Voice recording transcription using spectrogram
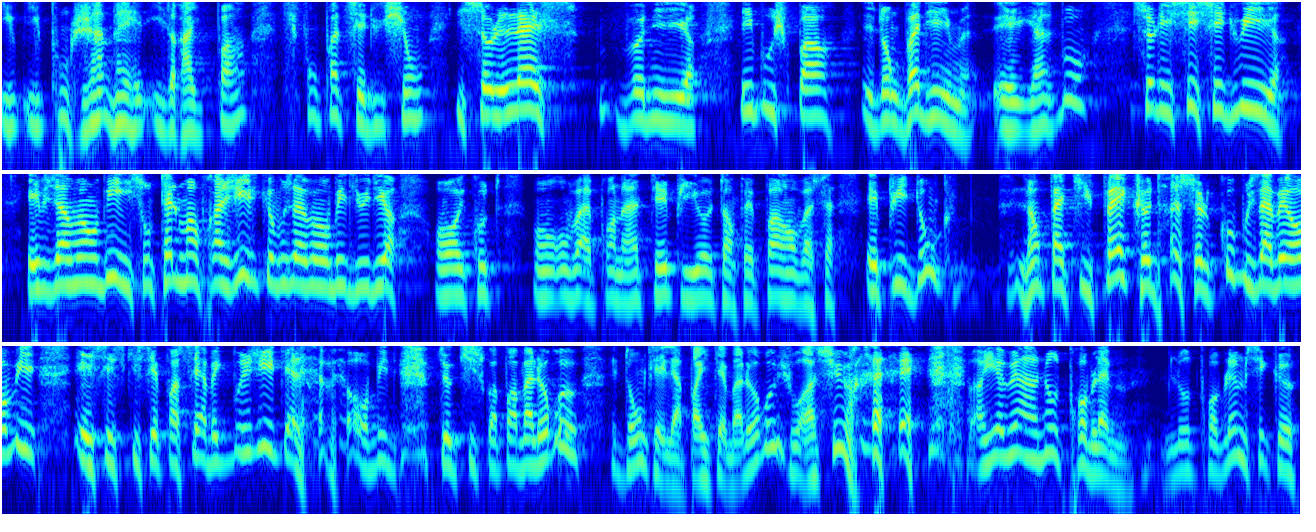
ils, font jamais, ils draguent pas, ils font pas de séduction, ils se laissent venir, ils bougent pas. Et donc Vadim et Gainsbourg se laissaient séduire et vous avez envie, ils sont tellement fragiles que vous avez envie de lui dire, oh écoute, on, va prendre un thé, puis oh, t'en fais pas, on va ça. Et puis donc, L'empathie fait que d'un seul coup, vous avez envie. Et c'est ce qui s'est passé avec Brigitte. Elle avait envie de, qu'il soit pas malheureux. Et donc, il n'a pas été malheureux, je vous rassure. il y avait un autre problème. L'autre problème, c'est que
